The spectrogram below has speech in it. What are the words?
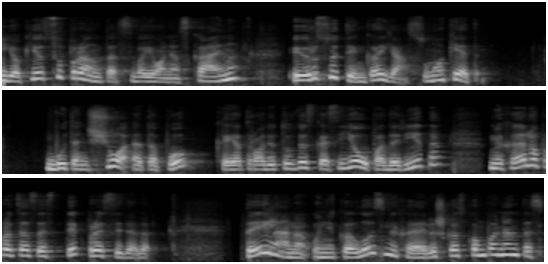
jog jis supranta svajonės kainą ir sutinka ją sumokėti. Būtent šiuo etapu, kai atrodytų viskas jau padaryta, Michaelio procesas tik prasideda. Tai lemia unikalus michaeliškas komponentas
